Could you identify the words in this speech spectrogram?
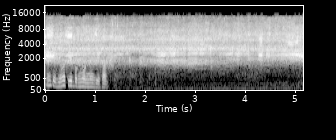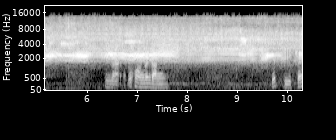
นี่จะยิงว่าตีบังนุนนี่สิครับนี่แหละก็ห้องดังๆเก็บปีกดีแค่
